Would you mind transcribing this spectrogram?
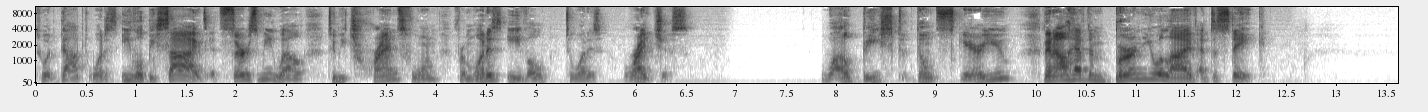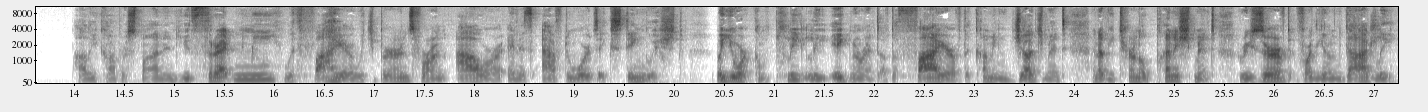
to adopt what is evil. Besides, it serves me well to be transformed from what is evil to what is righteous. Wild beasts don't scare you? Then I'll have them burn you alive at the stake. Polycarp responded, You threaten me with fire which burns for an hour and is afterwards extinguished. But you are completely ignorant of the fire of the coming judgment and of eternal punishment reserved for the ungodly.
